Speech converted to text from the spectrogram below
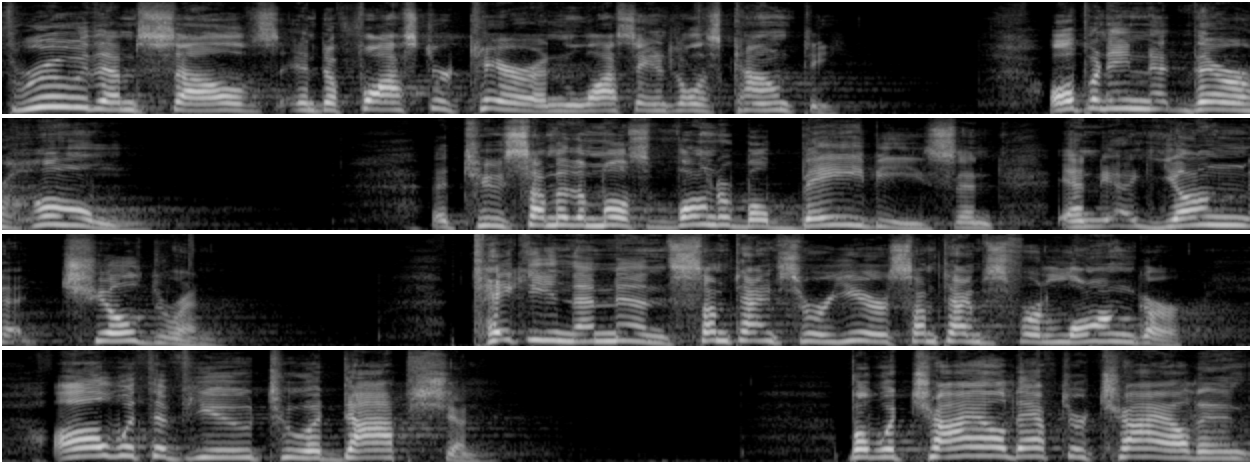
threw themselves into foster care in Los Angeles County, opening their home to some of the most vulnerable babies and, and young children, taking them in, sometimes for years, sometimes for longer all with a view to adoption. But with child after child and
